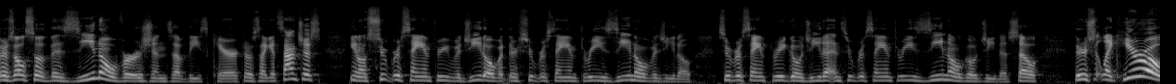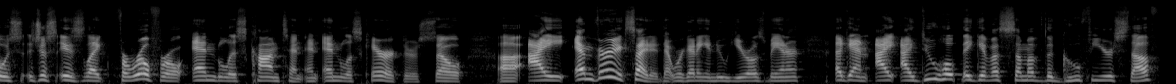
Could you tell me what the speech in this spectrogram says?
there's also the Xeno versions of these characters. Like it's not just, you know, Super Saiyan 3 Vegito, but there's Super Saiyan 3 Xeno Vegito, Super Saiyan 3 Gogeta and Super Saiyan 3 Xeno Gogeta. So there's like Heroes just is like for real for real endless content and endless characters. So uh, I am very excited that we're getting a new Heroes banner. Again, I, I do hope they give us some of the goofier stuff.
